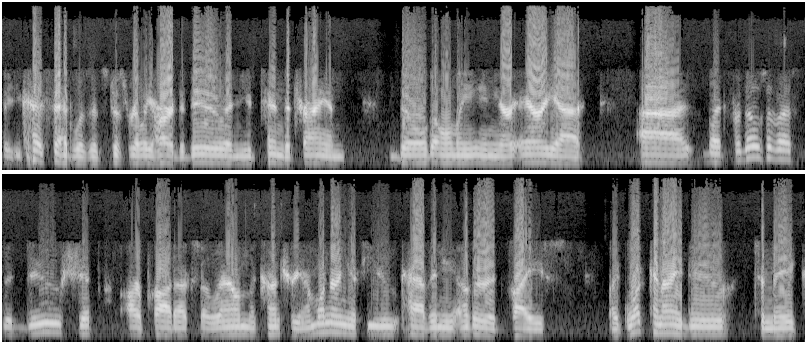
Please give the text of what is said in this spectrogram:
that you guys said was it's just really hard to do, and you tend to try and build only in your area. Uh, but for those of us that do ship our products around the country. I'm wondering if you have any other advice, like what can I do to make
